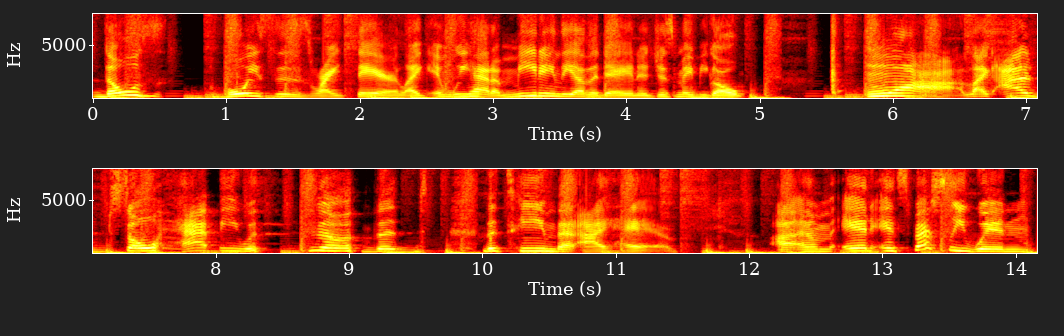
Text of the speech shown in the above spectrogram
Those voices right there, like, and we had a meeting the other day, and it just made me go, Mwah! Like I'm so happy with the the, the team that I have. Um, and especially when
